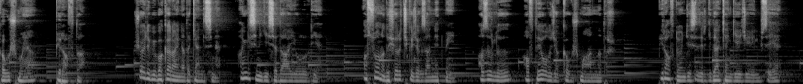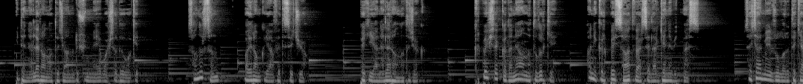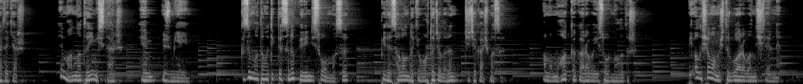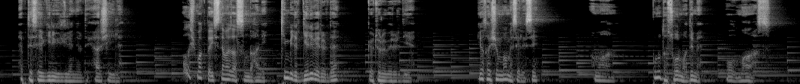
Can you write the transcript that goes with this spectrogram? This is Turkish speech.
Kavuşmaya bir hafta. Şöyle bir bakar aynada kendisine. Hangisini giyse daha iyi olur diye. Az sonra dışarı çıkacak zannetmeyin. Hazırlığı haftaya olacak kavuşma anıdır. Bir hafta öncesidir giderken giyeceği elbiseye bir de neler anlatacağını düşünmeye başladığı vakit. Sanırsın bayram kıyafeti seçiyor. Peki ya neler anlatacak? 45 dakikada ne anlatılır ki? Hani 45 saat verseler gene bitmez. Seçer mevzuları teker teker. Hem anlatayım ister hem üzmeyeyim. Kızın matematikte sınıf birincisi olması bir de salondaki ortacaların çiçek açması. Ama muhakkak arabayı sormalıdır. Bir alışamamıştır bu arabanın işlerine. Hep de sevgili ilgilenirdi her şeyiyle. Alışmak da istemez aslında hani. Kim bilir geliverir de götürüverir diye. Ya taşınma meselesi? Aman bunu da sorma değil mi? Olmaz.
